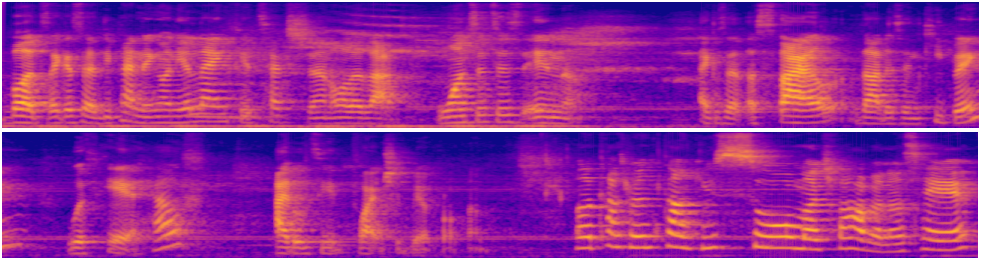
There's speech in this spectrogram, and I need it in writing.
But like I said, depending on your length, your texture, and all of that, once it is in, like I said, a style that is in keeping with hair health, I don't see why it should be a problem. Well, Catherine, thank you so much for having us here,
